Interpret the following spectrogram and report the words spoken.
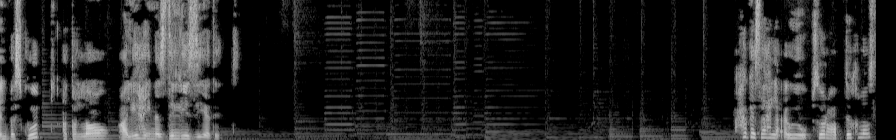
البسكوت أطلعه عليه هينزل لي زيادات حاجة سهلة قوي وبسرعة بتخلص.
